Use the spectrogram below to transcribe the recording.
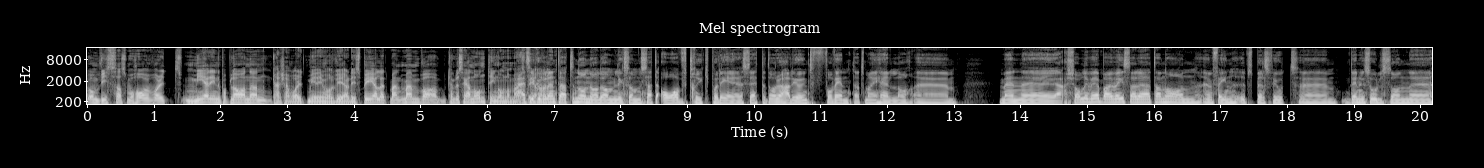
om vissa som har varit mer inne på planen, kanske har varit mer involverade i spelet. Men, men vad, kan du säga någonting om de här jag spelarna? Jag tycker väl inte att någon av dem liksom satte avtryck på det sättet och det hade jag inte förväntat mig heller. Men eh, ja, Charlie Weber visade att han har en, en fin uppspelsfot. Eh, Dennis Olsson, eh,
